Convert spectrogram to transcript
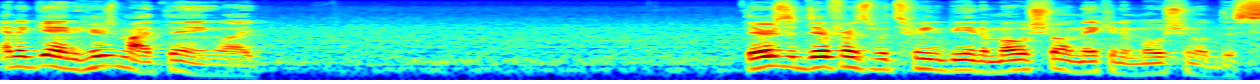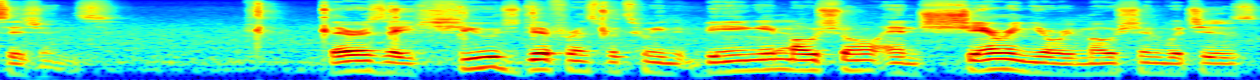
And again, here's my thing, like. There's a difference between being emotional and making emotional decisions. There is a huge difference between being Yeah. emotional and sharing your emotion, which is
